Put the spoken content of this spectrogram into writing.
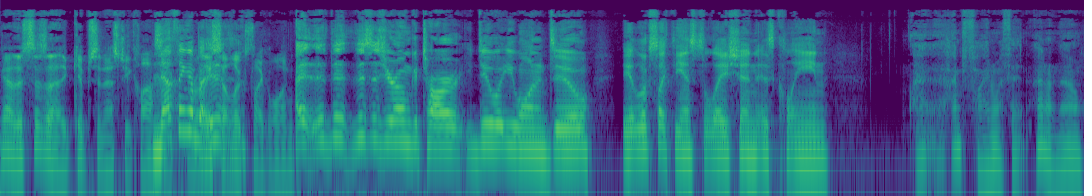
Yeah, this is a Gibson SG Classic. Nothing or at about- least it- it looks like one. I, th- this is your own guitar. You do what you want to do. It looks like the installation is clean. I, I'm fine with it. I don't know.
